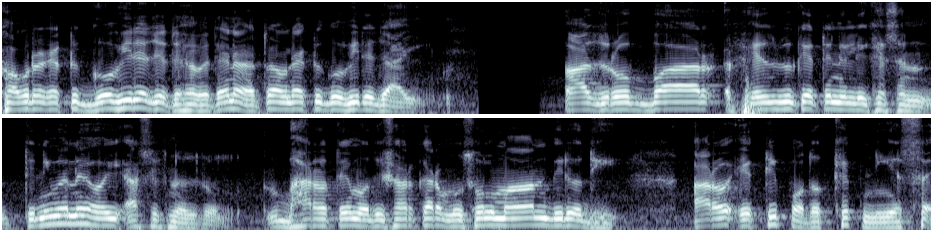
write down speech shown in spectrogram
খবরের একটু গভীরে যেতে হবে, তাই না? তো আমরা একটু গভীরে যাই। আজ রোববার ফেসবুকে তিনি লিখেছেন, তিনি মানে ওই আসিফ নজরুল, ভারতে মোদী সরকার মুসলমান বিরোধী, আরও একটি পদক্ষেপ নিয়েছে।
